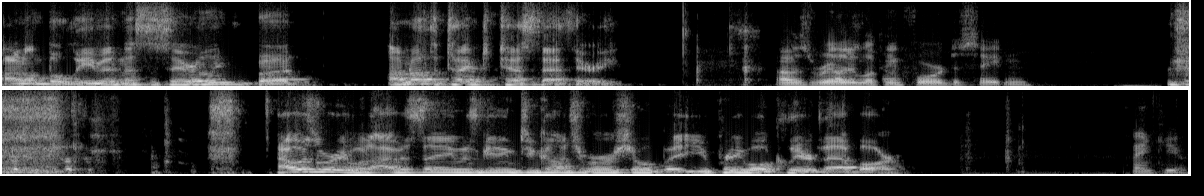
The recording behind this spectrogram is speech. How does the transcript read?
I don't believe it necessarily, but I'm not the type to test that theory. I was really looking forward to Satan. I was worried what I was saying was getting too controversial, but you pretty well cleared that bar. Thank you.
